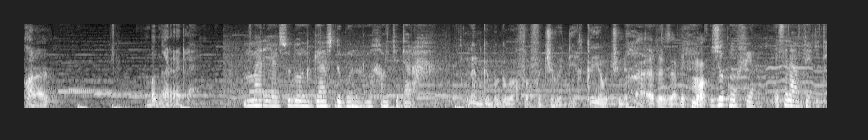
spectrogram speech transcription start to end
xoolal bëgg nga régler. mariage su doon gage de bonheur ma xam ci dara. lan nga bëgg wax foofu tu veux dire que yow tu n'es pas heureuse avec moi. je confirme et c'est la vérité.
